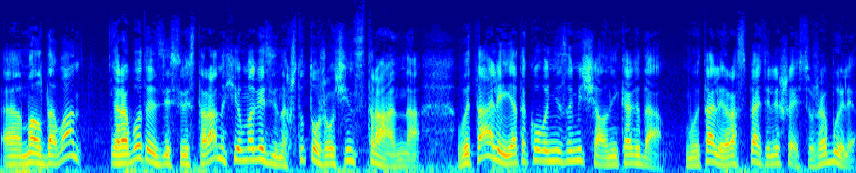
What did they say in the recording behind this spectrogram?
э, молдаван работают здесь в ресторанах и в магазинах, что тоже очень странно. В Италии я такого не замечал никогда. В Италии раз пять или шесть уже были.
